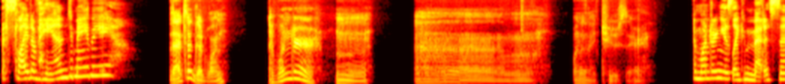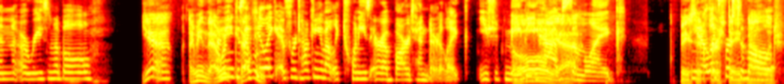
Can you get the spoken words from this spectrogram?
A sleight of hand, maybe. That's a good one. I wonder. Hmm. Um. What did I choose there? I'm wondering is like medicine a reasonable? Yeah. I mean, that I would. mean, because I feel like if we're talking about like 20s era bartender, like you should maybe Oh, have yeah. some like basic know, like, first, of all, knowledge.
